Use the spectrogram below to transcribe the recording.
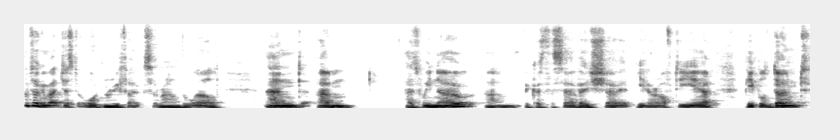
I'm talking about just ordinary folks around the world. And um, as we know, um, because the surveys show it year after year, people don't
